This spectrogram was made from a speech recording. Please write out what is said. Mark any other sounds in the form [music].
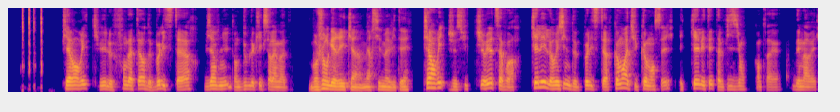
Pierre-Henri, tu es le fondateur de Bolitster. Bienvenue dans Double Clic sur la mode. Bonjour Guéric, merci de m'inviter. Pierre-Henri, je suis curieux de savoir, quelle est l'origine de Bolitster Comment as-tu commencé et quelle était ta vision quand tu as démarré?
